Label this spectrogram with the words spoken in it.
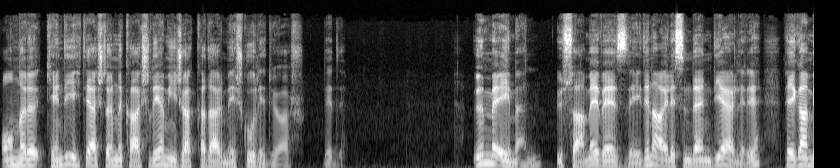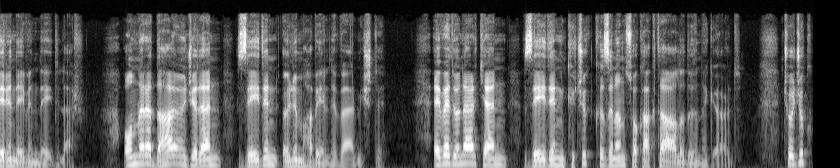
onları kendi ihtiyaçlarını karşılayamayacak kadar meşgul ediyor, dedi. Ümmü Eymen, Üsame ve Zeyd'in ailesinden diğerleri peygamberin evindeydiler. Onlara daha önceden Zeyd'in ölüm haberini vermişti. Eve dönerken Zeyd'in küçük kızının sokakta ağladığını gördü. Çocuk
